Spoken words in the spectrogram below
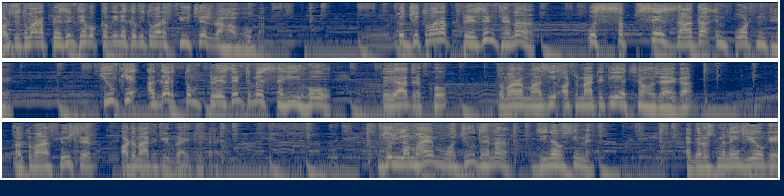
और जो तुम्हारा प्रेजेंट है, वो कभी ना कभी तुम्हारा फ्यूचर रहा होगा। तो जो तुम्हारा प्रेजेंट है ना, वो सबसे ज़्यादा इंपॉर्टेंट है। क्योंकि अगर तुम प्रेजेंट में सही हो तो याद रखो तुम्हारा माजी ऑटोमेटिकली अच्छा हो जाएगा और तुम्हारा फ्यूचर ऑटोमेटिकली ब्राइट हो जाएगा। जो लम्हा मौजूद है ना, जीना उसी में। अगर उसमें नहीं जियोगे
